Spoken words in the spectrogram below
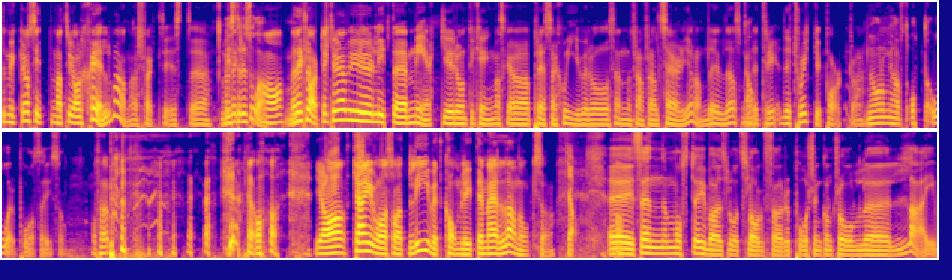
mycket av sitt material själva annars faktiskt. Eh, men Visst är det så? Ja, men Mm. det är klart, det kräver ju lite mek runt omkring. Man ska pressa skivor och sen framförallt sälja dem. Det är väl det som Ja. är det, tri- tricky part. Då. Nu har de ju haft åtta år på sig så. Och för... ja, ja, kan ju vara så att livet kom lite emellan också. Eh, sen måste jag ju bara slå ett slag för Portion Control eh, Live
